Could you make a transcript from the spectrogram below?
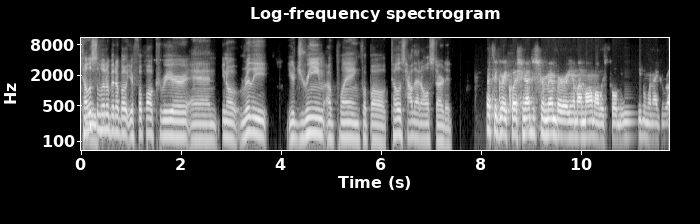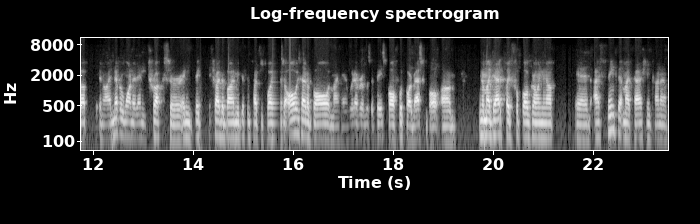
Tell mm-hmm. us a little bit about your football career and, you know, really your dream of playing football. Tell us how that all started. That's a great question. I just remember, you know, my mom always told me, even when I grew up, you know, I never wanted any trucks or anything. They tried to buy me different types of toys. I always had a ball in my hand, whatever it was, a baseball, football, basketball. Um, you know, my dad played football growing up, and I think that my passion kind of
